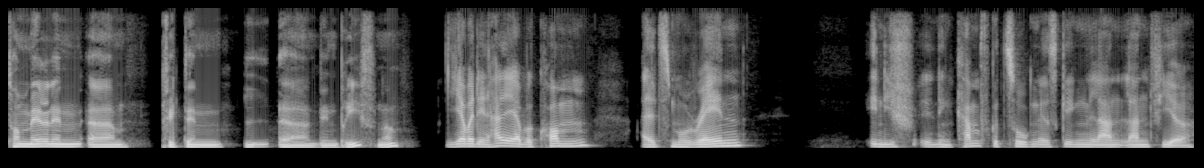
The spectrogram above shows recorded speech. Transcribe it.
Tom Marilyn ähm, kriegt den, äh, den Brief, ne? Ja, aber den hat er ja bekommen, als Moraine in, die, in den Kampf gezogen ist gegen Land, Land 4.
